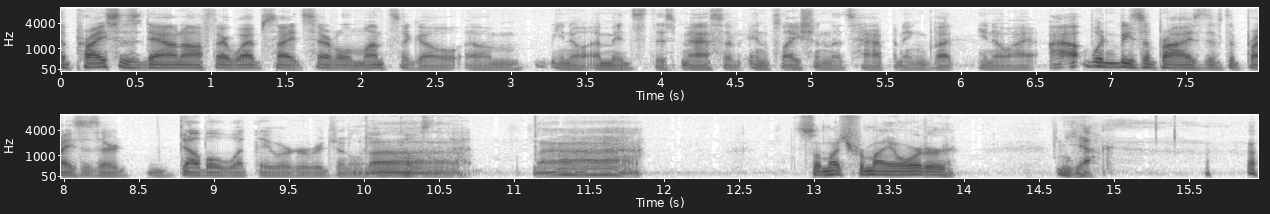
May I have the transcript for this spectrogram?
the prices down off their website several months ago. Um, you know, amidst this massive inflation that's happening. But you know, I I wouldn't be surprised if the prices are double what they were originally posted at. ah, so much for my order. Yeah.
